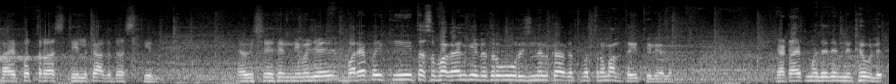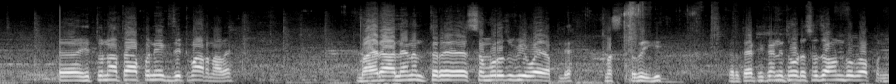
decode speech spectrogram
काय पत्र असतील कागद असतील याविषयी त्यांनी म्हणजे बऱ्यापैकी तसं बघायला गेलं तर ओरिजिनल कागदपत्र मानता येतील याला. या टाईपमध्ये त्यांनी ठेवलेत. तर इथून आता आपण एक्झिट मारणार आहे. बाहेर आल्यानंतर समोरच व्ह्यू आहे आपल्या. मस्तपैकी. तर त्या ठिकाणी थोडंसं जाऊन बघू आपण.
